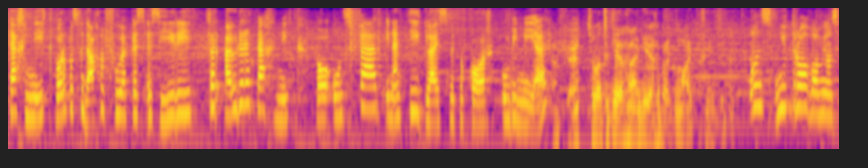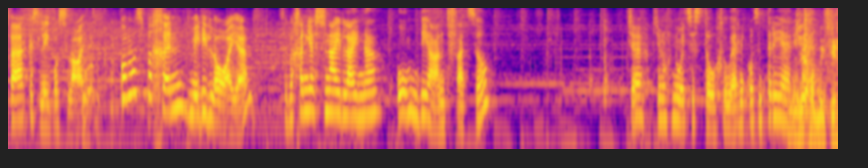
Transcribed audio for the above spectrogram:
tegniek waarop ons vandag gaan fokus is hierdie verouderde tegniek waar ons verf en antiek glys met mekaar kombineer. Okay. So wat se kleur gaan ek hier gebruik om daai tegniek te doen? Ons neutraal waarmee ons werk is Labels Light. O, okay. Kom ons begin met die laaie. So begin jou snylyne om die handvatsel. Jy het jy nog nooit so stil gehoor nie. Konsentreer. Ja, 'n bietjie.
